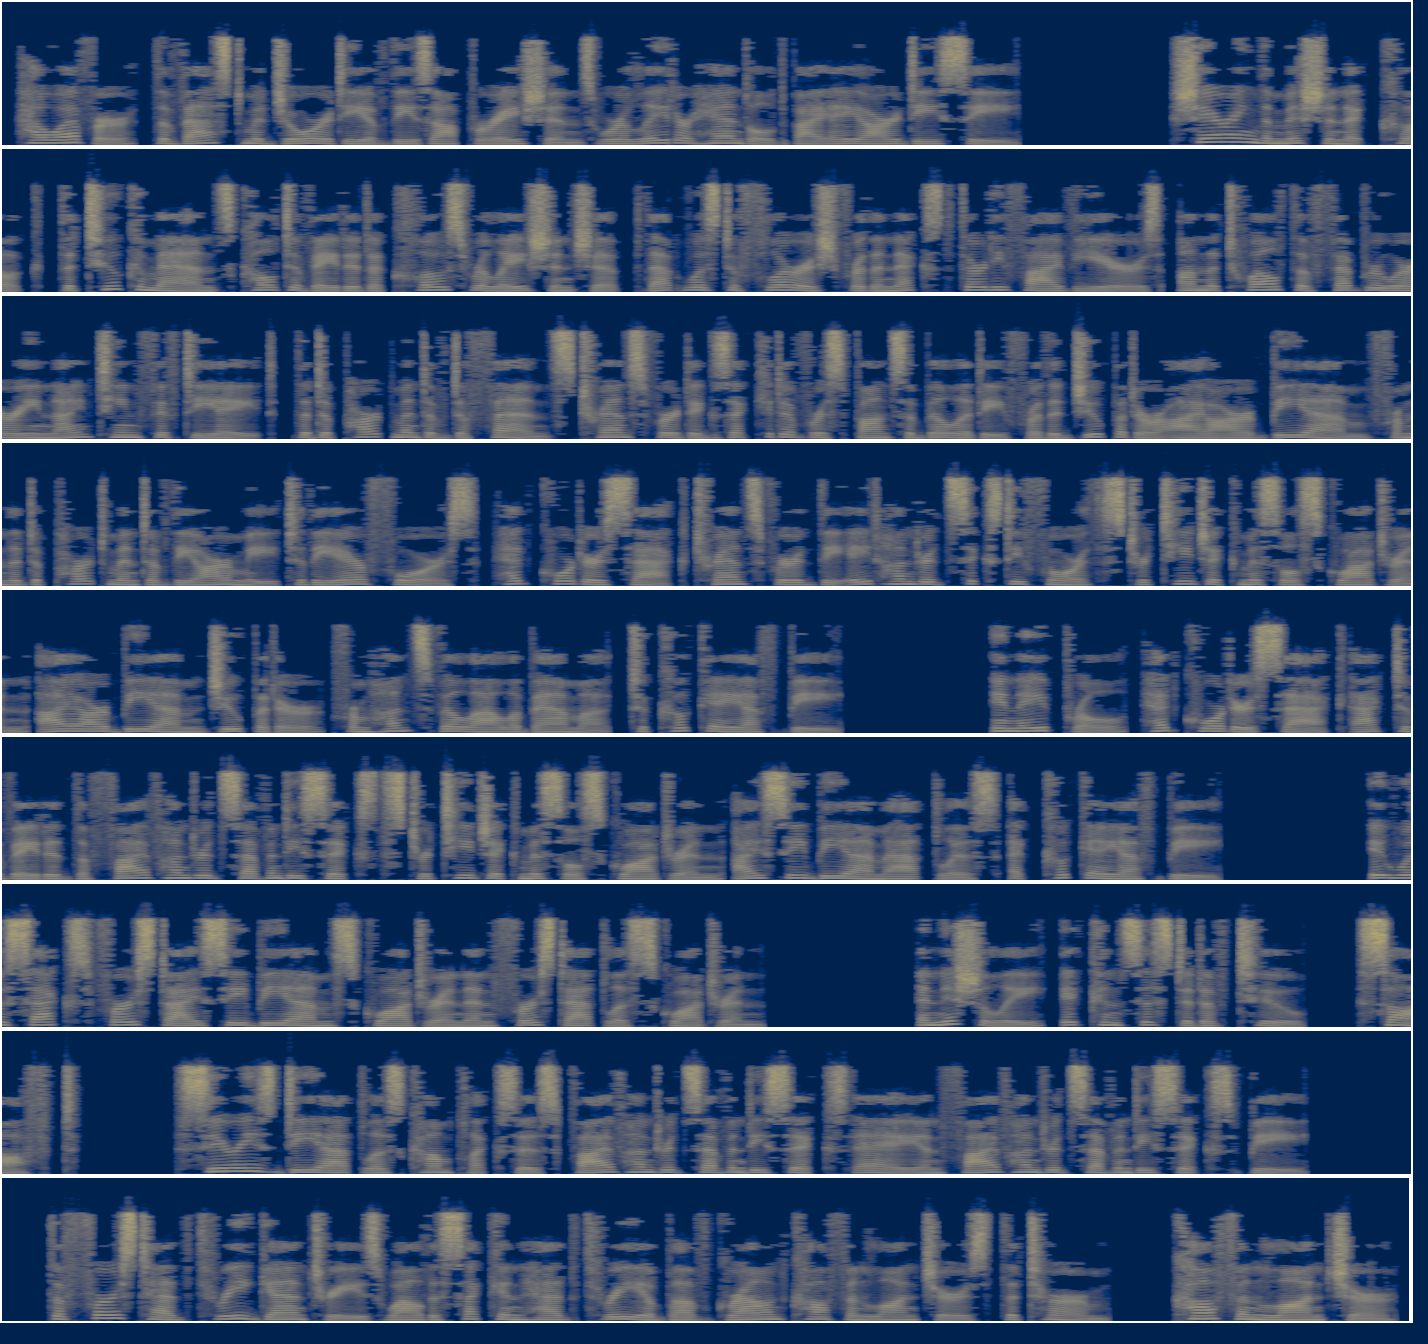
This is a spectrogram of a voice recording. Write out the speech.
However, the vast majority of these operations were later handled by ARDC. Sharing the mission at Cooke, the two commands cultivated a close relationship that was to flourish for the next 35 years. On 12 February 1958, the Department of Defense transferred executive responsibility for the Jupiter IRBM from the Department of the Army to the Air Force. Headquarters SAC transferred the 864th Strategic Missile Squadron IRBM Jupiter from Huntsville, Alabama, to Cooke AFB. In April, Headquarters SAC activated the 576th Strategic Missile Squadron ICBM Atlas at Cooke AFB. It was SAC's first ICBM squadron and first Atlas squadron. Initially, it consisted of two soft Series D Atlas complexes 576A and 576B. The first had three gantries while the second had three above-ground coffin launchers the term Coffin launcher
